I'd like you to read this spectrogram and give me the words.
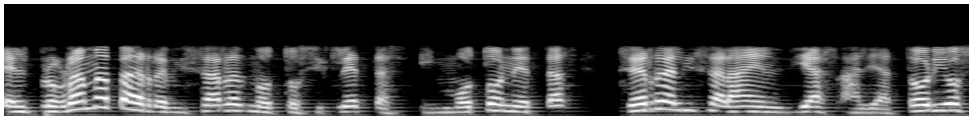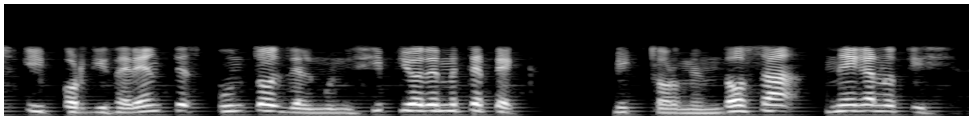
El programa para revisar las motocicletas y motonetas se realizará en días aleatorios y por diferentes puntos del municipio de Metepec. Víctor Mendoza, Mega Noticias.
